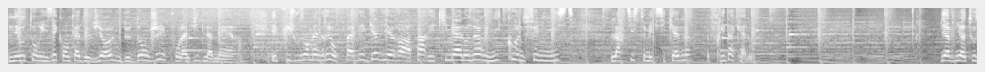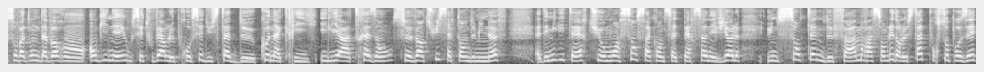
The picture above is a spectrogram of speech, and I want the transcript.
n'est autorisé qu'en cas de viol ou de danger pour la vie de la mère. Et puis je vous emmènerai au Palais Galliera à Paris qui met à l'honneur une icône féministe, l'artiste mexicaine Frida Kahlo. Bienvenue à tous. On va donc d'abord en, Guinée où s'est ouvert le procès du stade de Conakry. Il y a 13 ans, ce 28 septembre 2009, des militaires tuent au moins 157 personnes et violent une centaine de femmes rassemblées dans le stade pour s'opposer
